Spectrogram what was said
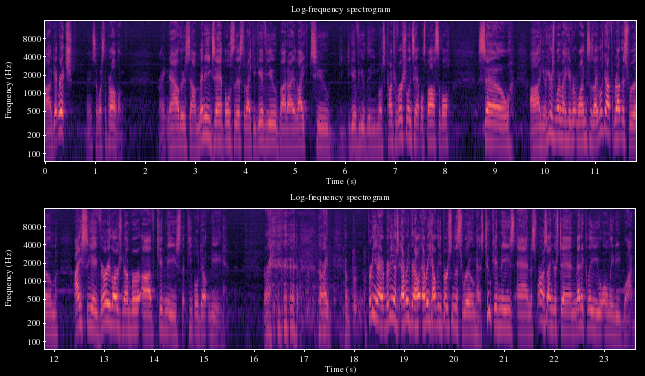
uh, get rich. Right? So what's the problem? Right now, there's uh, many examples of this that I could give you, but I like to, give you the most controversial examples possible. So, uh, you know, here's one of my favorite ones. As I look out throughout this room, I see a very large number of kidneys that people don't need. Right? All right. Pretty, pretty much every, every healthy person in this room has two kidneys, and as far as I understand, medically, you only need one.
